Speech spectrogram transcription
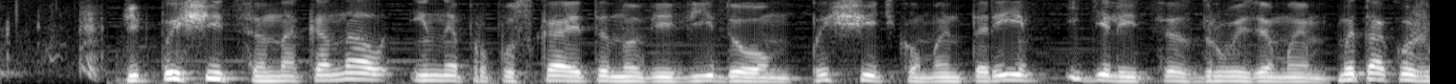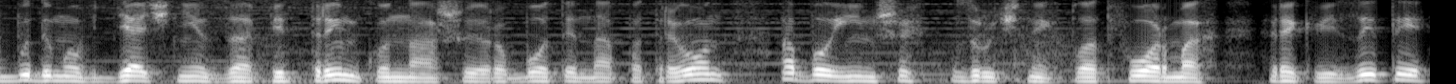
Підпишіться на канал і не пропускайте нові відео. Пишіть коментарі і діліться з друзями. Ми також будемо вдячні за підтримку нашої роботи на Patreon або інших зручних платформах. Реквізити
